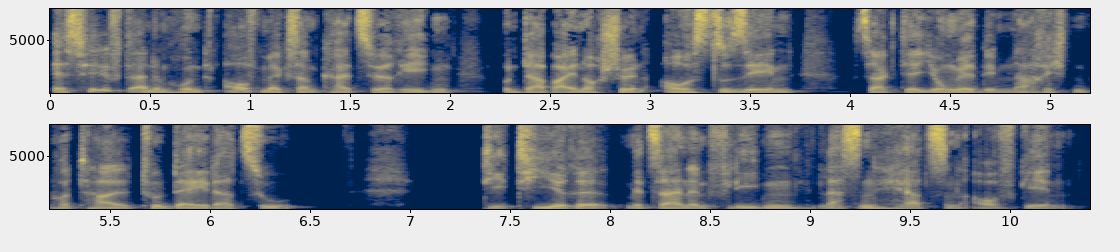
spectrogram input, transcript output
Es hilft einem Hund Aufmerksamkeit zu erregen und dabei noch schön auszusehen, sagt der Junge dem Nachrichtenportal Today dazu. Die Tiere mit seinen Fliegen lassen Herzen aufgehen.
